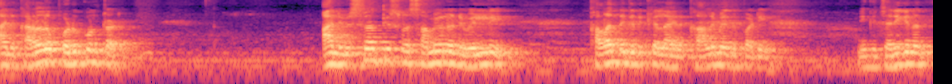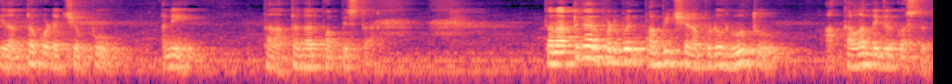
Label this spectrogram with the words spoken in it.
ఆయన కళ్ళలో పడుకుంటాడు. ఆయన విశ్రాంతి తీసుకున్న సమయంలో నువ్వు వెళ్ళి కళ్ళ దగ్గరికి వెళ్ళి ఆయన కాళ్ళ మీద పడి నీకు జరిగిన ఇదంతా కూడా చెప్పు అని తన అత్తగారు పంపిస్తారు. తన అత్తగారు పడిపో పంపించినప్పుడు రూతు ఆ కళ్ళం దగ్గరికి వస్తుంది.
